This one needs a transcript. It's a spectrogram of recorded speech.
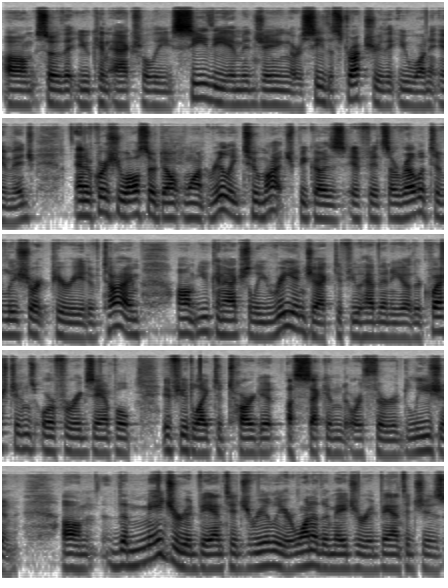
um, so that you can actually see the imaging or see the structure that you want to image. And of course, you also don't want really too much because if it's a relatively short period of time, um, you can actually re-inject if you have any other questions or, for example, if you'd like to target a second or third lesion. Um, the major advantage really, or one of the major advantages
